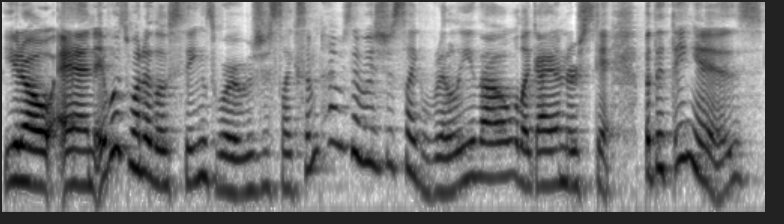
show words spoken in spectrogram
you know. And it was one of those things where it was just like sometimes it was just like really though. Like I understand, but the thing is,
